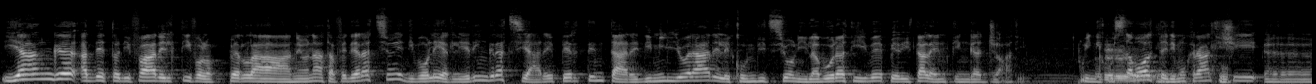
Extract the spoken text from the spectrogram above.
Young ha detto di fare il tifo per la neonata federazione e di volerli ringraziare per tentare di migliorare le condizioni lavorative per i talenti ingaggiati. Quindi questa volta i democratici, eh,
